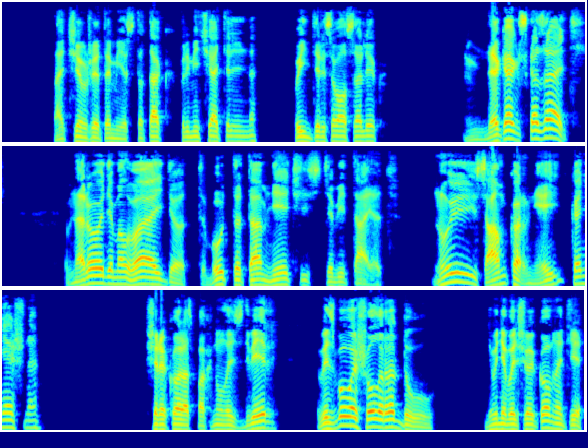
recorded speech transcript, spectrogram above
— А чем же это место так примечательно? — поинтересовался Олег. — Да как сказать, в народе молва идет, будто там нечисть обитает. Ну и сам Корней, конечно. Широко распахнулась дверь, в избу вошел Раду. В небольшой комнате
